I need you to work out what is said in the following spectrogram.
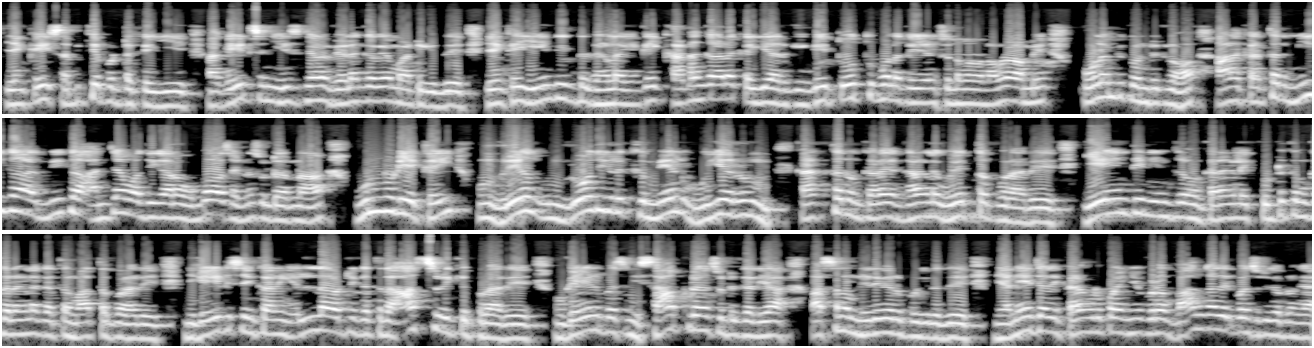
என் கை சபிக்கப்பட்ட கை. நான் கை செஞ்சு ஈஸியான விளங்கவே மாட்டேங்குது. என் கை ஏந்திட்டு இருக்காங்களா? என் கை கடங்கான கையா இருக்கு. என் கை தோத்து போன கையான்னு சொன்ன நம்மள நாமே புலம்பி கொண்டிருக்கிறோம். ஆனா கத்தர் மிக மிக அஞ்சாம் அதிகாரம் ஒன்பதாம் என்ன சொல்றாருன்னா உன்னுடைய கை உன் உன் விரோதிகளுக்கு மேல் உயரும். கர்த்தர் உன் கரை கரங்களை உயர்த்த போறாரு. ஏந்தி நின்று உன் கரங்களை குட்டுக்கும் கரங்களை கத்தர் மாத்த போறாரு நீ கைடு செய்யும் காரணம் எல்லாவற்றையும் கத்தர் ஆசிர்வதிக்க போறாரு உன் கையில பேச நீ சாப்பிடான்னு சொல்லிட்டு வசனம் நிறைவேற போகிறது. நீ அநேஜாதி கரம் கொடுப்பா நீ கூட வாங்காத இருப்பான்னு சொல்லி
